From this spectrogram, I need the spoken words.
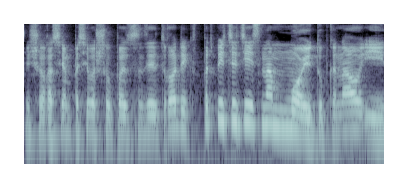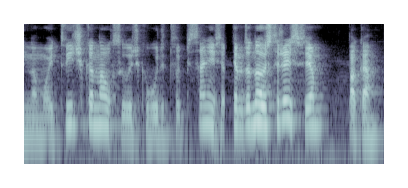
Еще раз всем спасибо, что посмотрели этот ролик. Подписывайтесь на мой YouTube канал и на мой Twitch канал, ссылочка будет в описании. Всем до новых встреч, всем пока.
